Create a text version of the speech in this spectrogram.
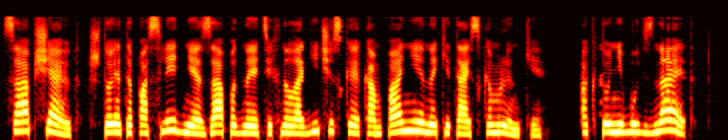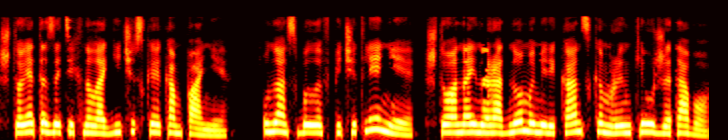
Сообщают, что это последняя западная технологическая компания на китайском рынке. А кто-нибудь знает, что это за технологическая компания? У нас было впечатление, что она и на родном американском рынке уже того.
